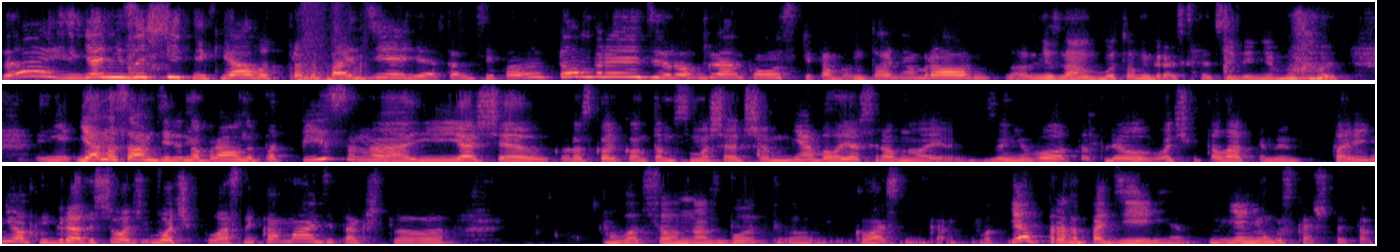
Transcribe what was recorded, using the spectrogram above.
Да, я не защитник, я вот про нападение, там, типа, Том Брэди, Роб Гранковский, там, Антонио Браун, ну, не знаю, будет он играть, кстати, или не будет. И я, на самом деле, на Брауна подписана, и вообще, насколько он там сумасшедшим не был, я все равно за него топлю, очень талантливый паренек, играет еще очень, в очень классной команде, так что вот, все у нас будет э, классненько. Вот. Я про нападение. Я не могу сказать, что это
